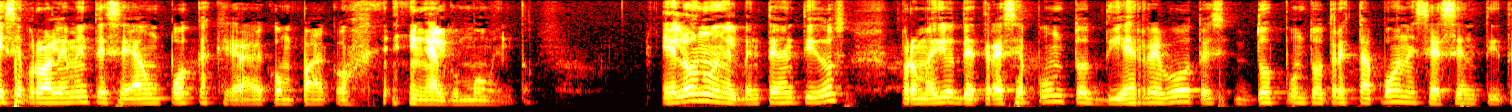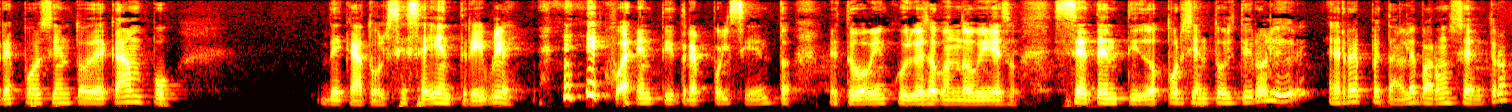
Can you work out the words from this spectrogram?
ese probablemente sea un podcast que grabe con Paco en algún momento. El ONU en el 2022, promedio de 13 puntos, 10 rebotes, 2.3 tapones, 63% de campo, de 14-6 en triple, 43%. Estuvo bien curioso cuando vi eso. 72% del tiro libre, es respetable para un centro.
